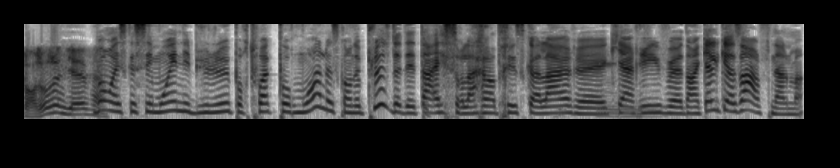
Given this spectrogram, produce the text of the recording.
Bonjour Geneviève. Bon, est-ce que c'est moins nébuleux pour toi que pour moi? Est-ce qu'on a plus de détails sur la rentrée scolaire euh, qui hmm. arrive dans quelques heures finalement?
